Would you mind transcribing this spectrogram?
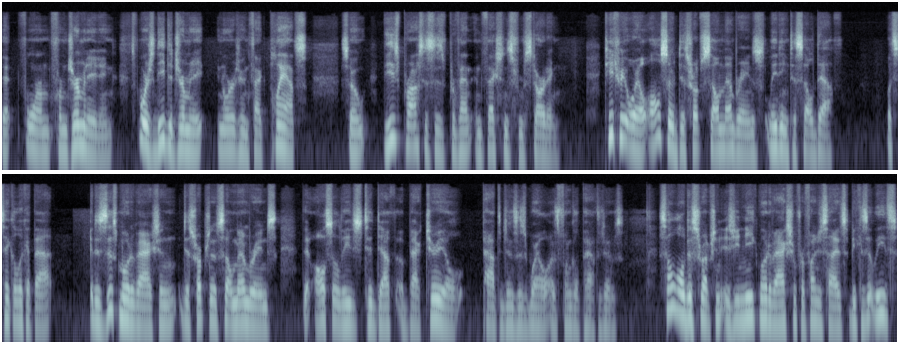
that form from germinating. Spores need to germinate in order to infect plants, so these processes prevent infections from starting. Tea tree oil also disrupts cell membranes, leading to cell death. Let's take a look at that. It is this mode of action, disruption of cell membranes, that also leads to death of bacterial pathogens as well as fungal pathogens. Cell wall disruption is a unique mode of action for fungicides because it leads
